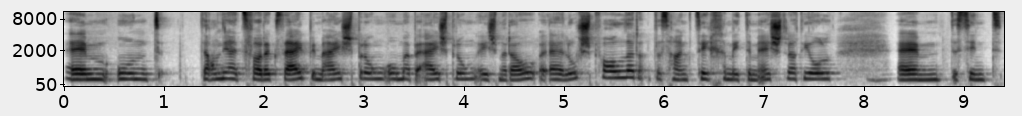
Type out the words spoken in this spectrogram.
Ähm, und Tanja hat es vorhin gesagt, beim Eisprung, um beim Eisprung ist man auch äh, lustvoller. Das hängt sicher mit dem Estradiol. Mhm. Ähm, das, sind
